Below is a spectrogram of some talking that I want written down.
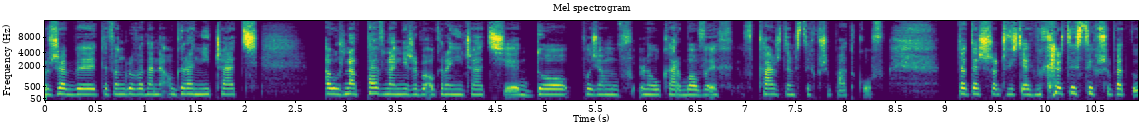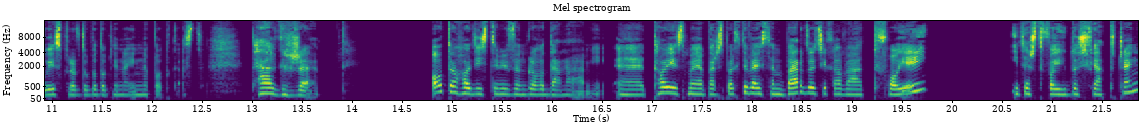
żeby te węglowodany ograniczać, a już na pewno nie, żeby ograniczać do poziomów low carbowych w każdym z tych przypadków. To też oczywiście jakby każdy z tych przypadków jest prawdopodobnie na inny podcast. Także o to chodzi z tymi węglowodanami. E, to jest moja perspektywa. Jestem bardzo ciekawa Twojej i też Twoich doświadczeń.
